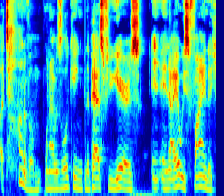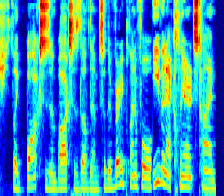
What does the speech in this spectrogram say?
a ton of them when I was looking in the past few years and, and, I always find a, like boxes and boxes of them. So they're very plentiful, even at clearance time.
